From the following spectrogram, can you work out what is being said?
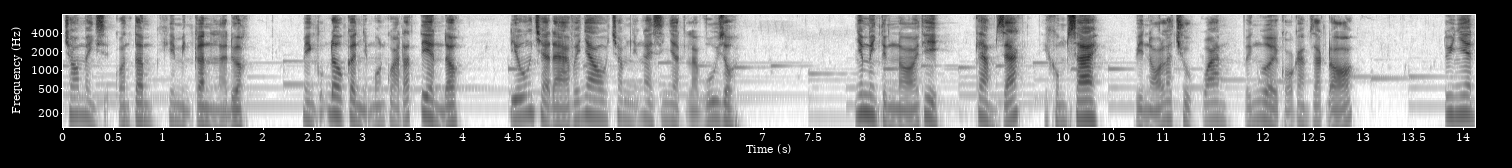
cho mình sự quan tâm khi mình cần là được. Mình cũng đâu cần những món quà đắt tiền đâu đi uống trà đá với nhau trong những ngày sinh nhật là vui rồi. Như mình từng nói thì cảm giác thì không sai, vì nó là chủ quan với người có cảm giác đó. Tuy nhiên,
